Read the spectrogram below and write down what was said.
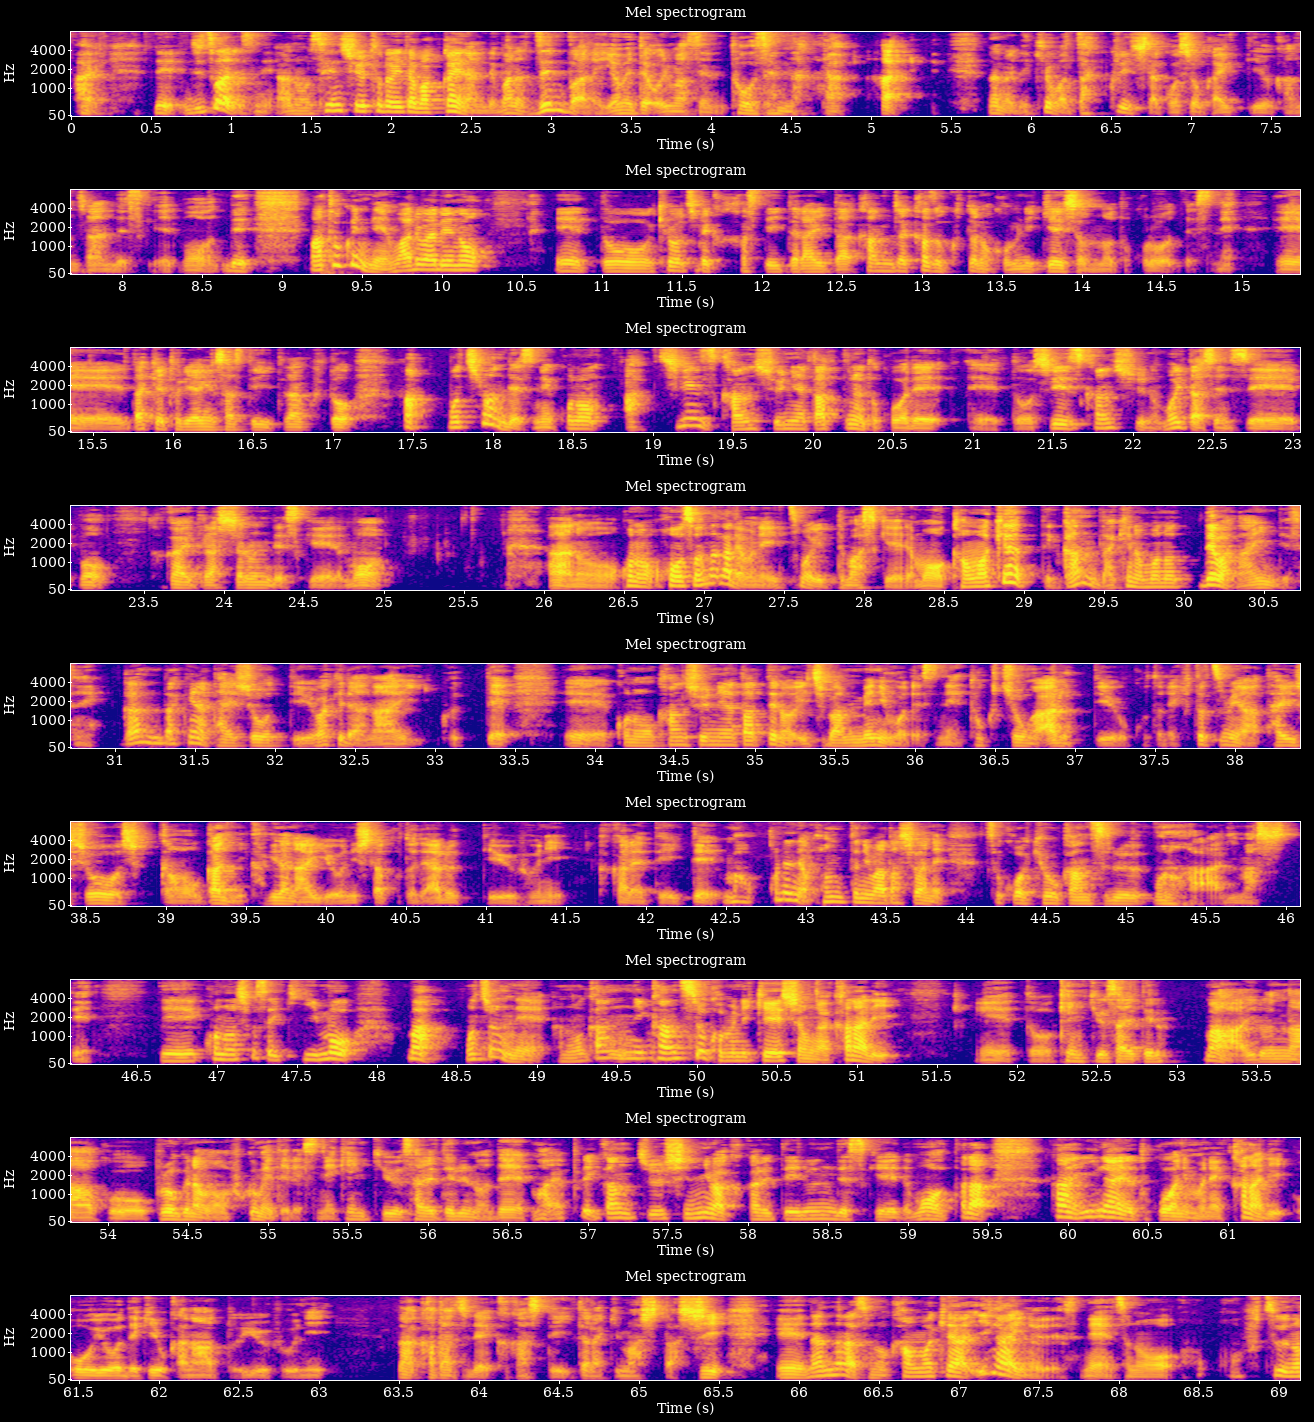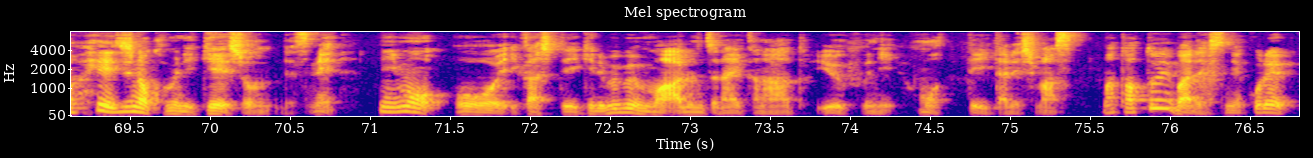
はい。で、実はですね、あの、先週届いたばっかりなんで、まだ全部はね、読めておりません。当然ながら。はい。なので、今日はざっくりしたご紹介っていう感じなんですけれども、で、まあ、特にね、我々の、えっ、ー、と、教授で書かせていただいた患者家族とのコミュニケーションのところですね、えー、だけ取り上げさせていただくと、まあ、もちろんですね、この、あ、シリーズ監修にあたってのところで、えっ、ー、と、シリーズ監修の森田先生も抱えてらっしゃるんですけれども、あの、この放送の中でもね、いつも言ってますけれども、緩和ケアって癌だけのものではないんですね。癌だけが対象っていうわけではない、えー、この監修にあたっての一番目にもですね、特徴があるっていうことで、一つ目は対象疾患を癌に限らないようにしたことであるっていうふうに書かれていて、まあ、これね、本当に私はね、そこは共感するものがありまして、で、この書籍も、まあ、もちろんね、あの、癌に関するコミュニケーションがかなり、えっ、ー、と、研究されてる。まあ、いろんな、こう、プログラムを含めてですね、研究されているので、まあ、やっぱり癌中心には書かれているんですけれども、ただ、癌以外のところにもね、かなり応用できるかなというふうにな形で書かせていただきましたし、えー、なんならその緩和ケア以外のですね、その普通の平時のコミュニケーションですね、にも活かしていける部分もあるんじゃないかなというふうに思っていたりします。まあ、例えばですね、これ、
